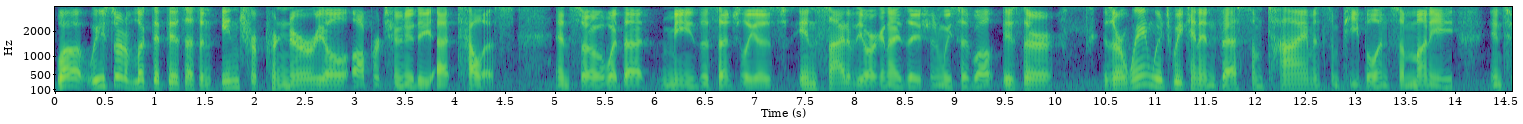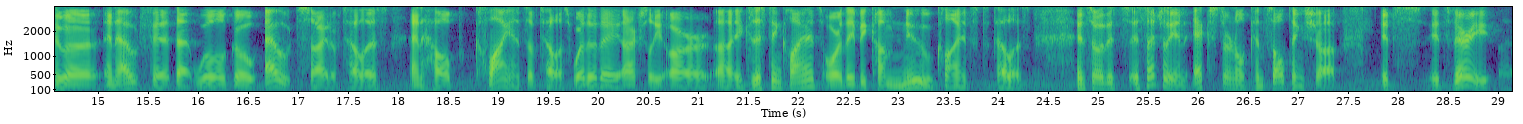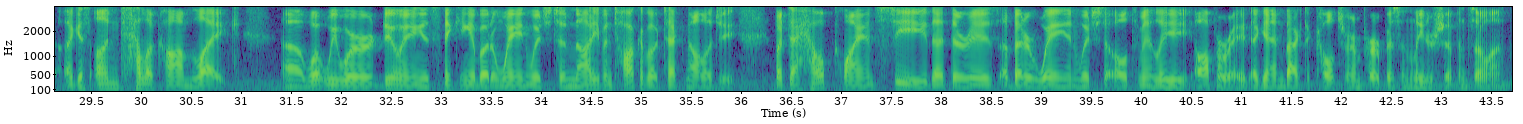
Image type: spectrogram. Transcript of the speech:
Well, we sort of looked at this as an entrepreneurial opportunity at TELUS. And so what that means essentially is inside of the organization, we said, well, is there is there a way in which we can invest some time and some people and some money into a, an outfit that will go outside of TELUS and help clients of TELUS, whether they actually are uh, existing clients or they become new clients to TELUS? And so it's essentially an external consulting shop. It's it's very I guess, untelecom like. Uh, what we were doing is thinking about a way in which to not even talk about technology, but to help clients see that there is a better way in which to ultimately operate. Again, back to culture and purpose and leadership and so on.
